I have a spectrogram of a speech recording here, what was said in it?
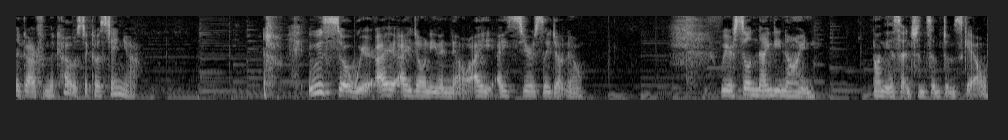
a guy from the coast, a costeña? it was so weird. I, I don't even know. I, I seriously don't know. We are still 99 on the ascension symptom scale.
